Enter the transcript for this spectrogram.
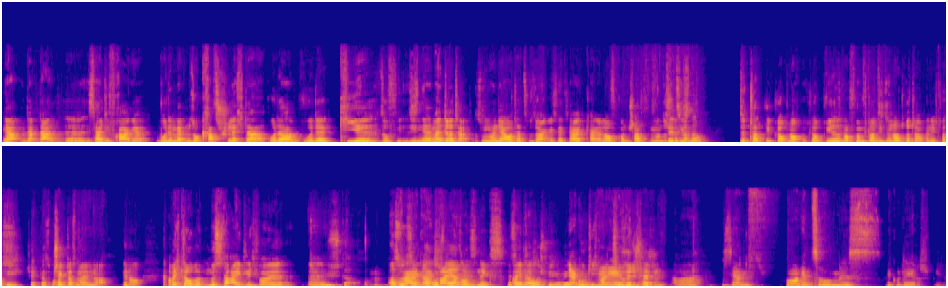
Ja, da, da äh, ist halt die Frage, wurde Meppen so krass schlechter oder wurde Kiel so viel, sie sind ja immer Dritter, das muss man ja auch dazu sagen, ist jetzt ja halt keine Laufkundschaft, wie man so Sind schön sie es sagt. noch? Sind, ich glaube noch, ich glaube, wir sind noch Fünfter und sie sind noch Dritter, wenn ich das, Ich check das mal. check das mal eben nach, genau. Aber ich glaube, müsste eigentlich, weil, äh, Müsste aber. Achso, ist ja ein War- Nachholspiel. war ja sonst nichts. Ist ja ein Nachholspiel gewesen. Ja gut, ich meine, Nee, theoretisch hätten, Aber ist ja ein vorgezogenes, reguläres Spiel.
